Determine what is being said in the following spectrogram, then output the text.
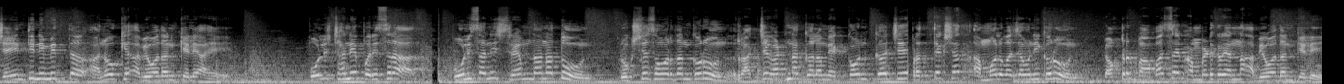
जयंतीनिमित्त अनोखे अभिवादन केले आहे. पोलीस ठाणे परिसरात पोलिसांनी श्रमदानातून वृक्ष संवर्धन करून राज्यघटना कलम एकावन्न क चे प्रत्यक्षात अंमलबजावणी करून डॉक्टर बाबासाहेब आंबेडकर यांना अभिवादन केले.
